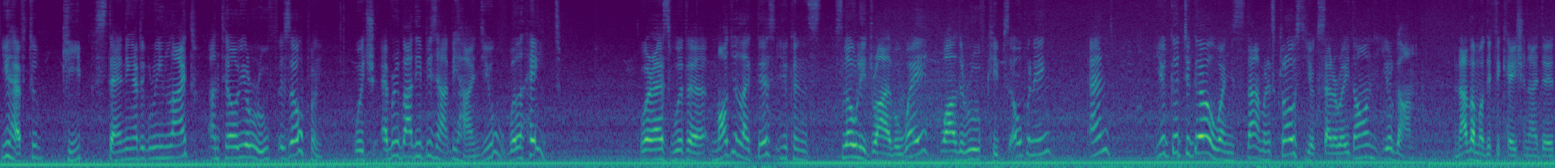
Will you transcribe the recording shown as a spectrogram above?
you have to keep standing at a green light until your roof is open, which everybody behind you will hate. Whereas with a module like this, you can slowly drive away while the roof keeps opening and you're good to go. When it's when it's closed, you accelerate on, you're gone. Another modification I did,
